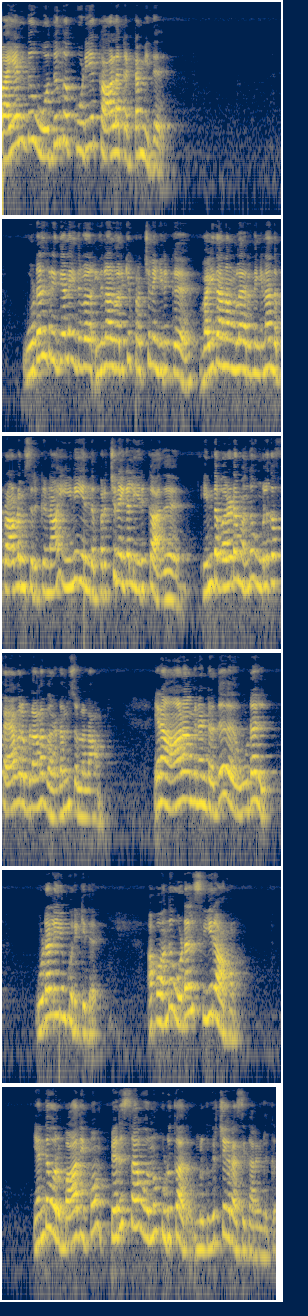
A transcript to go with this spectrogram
பயந்து ஒதுங்கக்கூடிய காலகட்டம் இது. உடல் ரீதியான இது இது நாள் வரைக்கும் பிரச்சனை இருக்கு. வயதானவங்களா இருந்தீங்கன்னா அந்த ப்ராப்ளம்ஸ் இருக்குன்னா இனி இந்த பிரச்சனைகள் இருக்காது. இந்த வருடம் வந்து உங்களுக்கு ஃபேவரபிளான வருடம் சொல்லலாம். ஏன்னா ஆறாமினன்றது உடல். உடலையும் குறிக்குது. அப்போ வந்து உடல் சீராகும். எந்த ஒரு பாதிப்பும் பெருசா ஒன்றும் கொடுக்காது உங்களுக்கு விருச்சிக ராசிக்காரங்களுக்கு.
